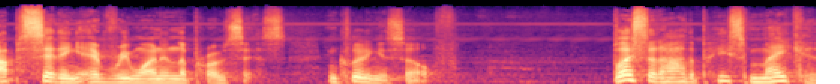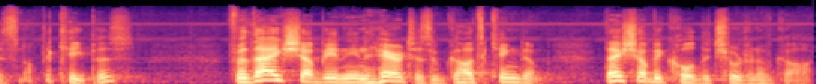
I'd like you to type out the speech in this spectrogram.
upsetting everyone in the process, including yourself. Blessed are the peacemakers, not the keepers, for they shall be the inheritors of God's kingdom. They shall be called the children of God.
